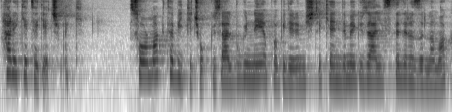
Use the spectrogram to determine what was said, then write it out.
Harekete geçmek. Sormak tabii ki çok güzel. Bugün ne yapabilirim? İşte kendime güzel listeler hazırlamak.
